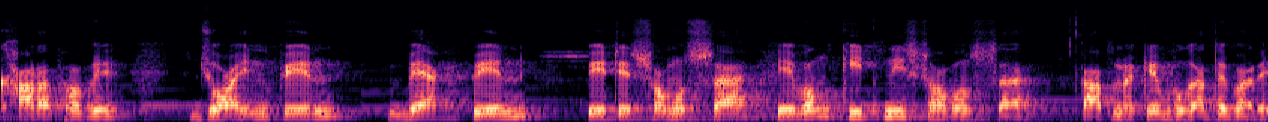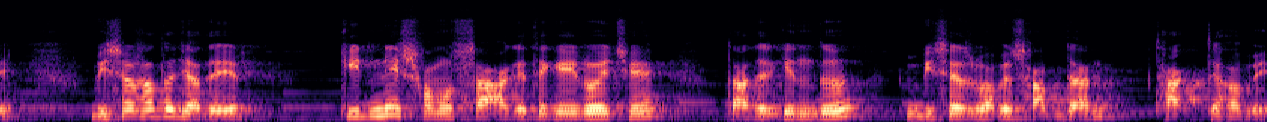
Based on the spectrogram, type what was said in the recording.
খারাপ হবে। জয়েন্ট পেন ব্যাক পেন পেটের সমস্যা এবং কিডনির সমস্যা আপনাকে ভোগাতে পারে। বিশেষত যাদের কিডনির সমস্যা আগে থেকেই রয়েছে, তাদের কিন্তু বিশেষভাবে সাবধান থাকতে হবে।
